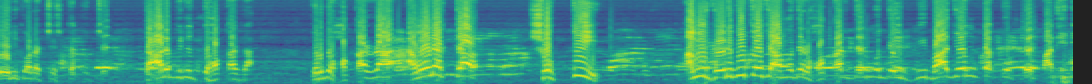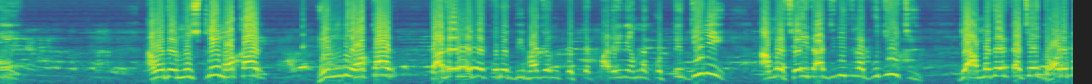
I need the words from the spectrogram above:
তৈরি করার চেষ্টা করছে। তার বিরুদ্ধে হকাররা করবে। হকাররা এমন একটা শক্তি। আমি গর্বিত যে আমাদের হকারদের মধ্যে এই বিভাজনটা করতে পারিনি। আমাদের মুসলিম হকার, হিন্দু হকার, তাদের মধ্যে কোনো বিভাজন করতে পারিনি, আমরা করতে দিইনি। আমরা সেই রাজনীতিটা বুঝিয়েছি যে আমাদের কাছে ধর্ম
